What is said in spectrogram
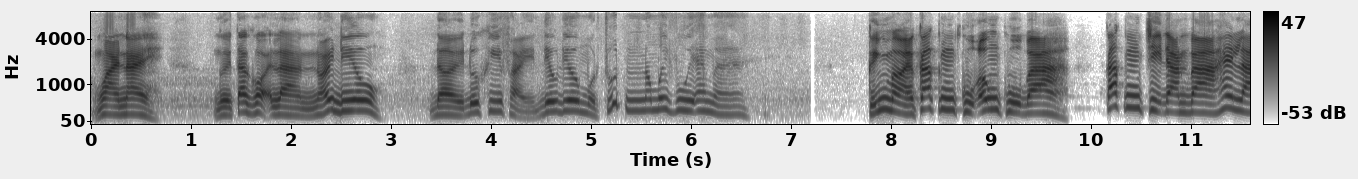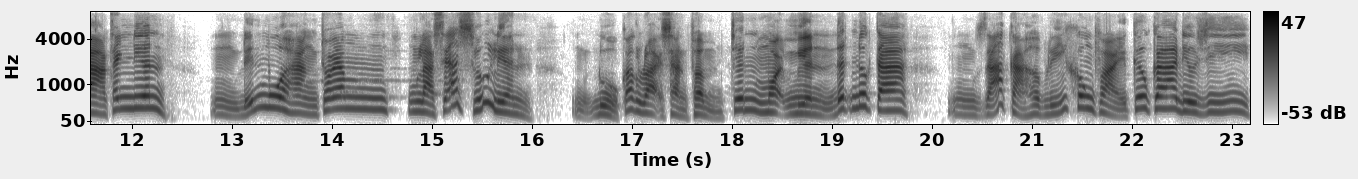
ngoài này, người ta gọi là nói điêu. Đời đôi khi phải điêu điêu một chút nó mới vui em à. Kính mời các cụ ông, cụ bà, các chị đàn bà hay là thanh niên ừ, đến mua hàng cho em là sẽ sướng liền đủ các loại sản phẩm trên mọi miền đất nước ta. Ừ, giá cả hợp lý không phải kêu ca điều gì.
